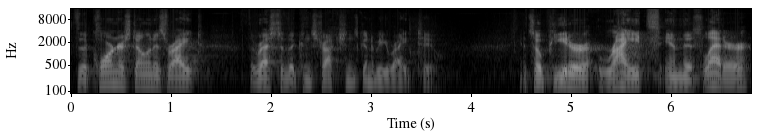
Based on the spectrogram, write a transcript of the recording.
If the cornerstone is right, the rest of the construction is going to be right too. And so Peter writes in this letter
